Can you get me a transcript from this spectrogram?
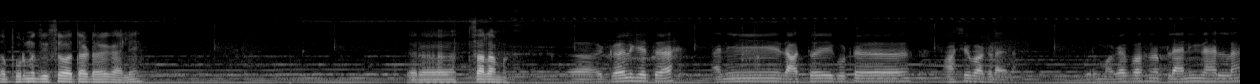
तर पूर्ण दिवस होता ढग आले. तर चला मग. गल गल घेतोय आणि जातोय कुठं मासे पकडायला. तर मगापासून प्लॅनिंग झालेला.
